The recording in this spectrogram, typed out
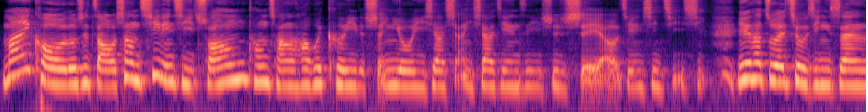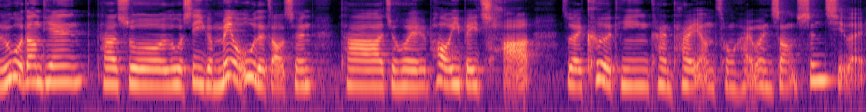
Michael 都是早上七点起床，通常他会刻意的神游一下，想一下今天自己是谁啊？今天星期几？因为他住在旧金山。如果当天他说如果是一个没有雾的早晨，他就会泡一杯茶，坐在客厅看太阳从海湾上升起来。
